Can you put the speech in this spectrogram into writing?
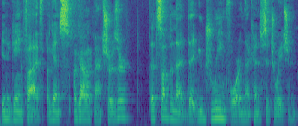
in a game five against a guy like Max Scherzer. That's something that, that you dream for in that kind of situation.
